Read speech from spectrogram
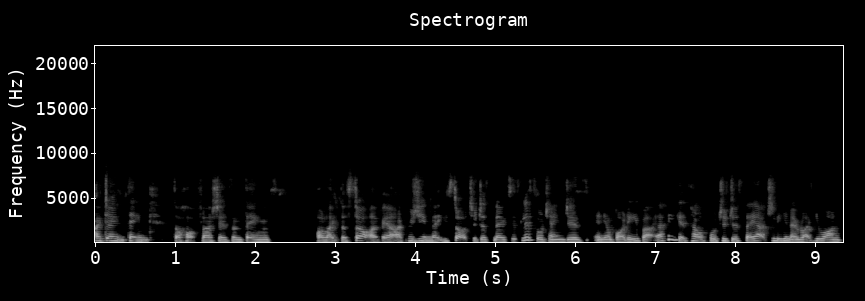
I don't think the hot flashes and things are like the start of it. I presume that you start to just notice little changes in your body, but I think it's helpful to just say, actually, you know, like you aren't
